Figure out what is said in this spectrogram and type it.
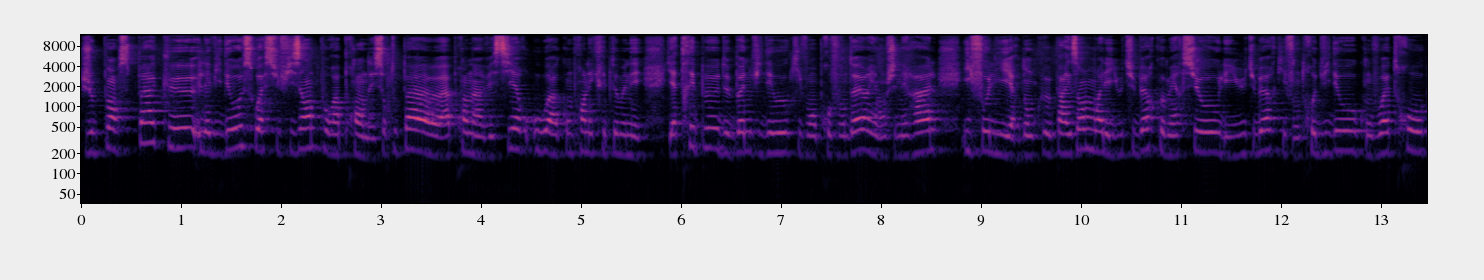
je pense pas que la vidéo soit suffisante pour apprendre et surtout pas euh, apprendre à investir ou à comprendre les crypto-monnaies. Il y a très peu de bonnes vidéos qui vont en profondeur et en général, il faut lire. Donc, euh, par exemple, moi, les youtubeurs commerciaux, les youtubeurs qui font trop de vidéos, qu'on voit trop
